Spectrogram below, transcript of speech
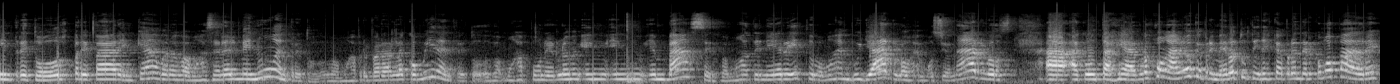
entre todos preparen, que ah, vamos a hacer el menú entre todos, vamos a preparar la comida entre todos, vamos a ponerlo en, en, bases, vamos a tener esto, vamos a embullarlos, a emocionarlos, a, a, contagiarlos con algo que primero tú tienes que aprender como padre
